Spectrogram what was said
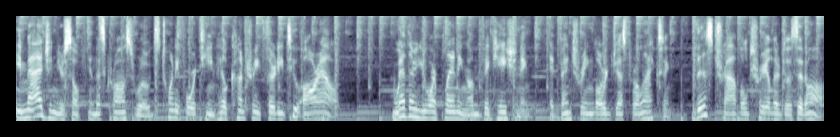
Imagine yourself in this Crossroads 2014 Hill Country 32 RL. Whether you are planning on vacationing, adventuring or just relaxing, this travel trailer does it all.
